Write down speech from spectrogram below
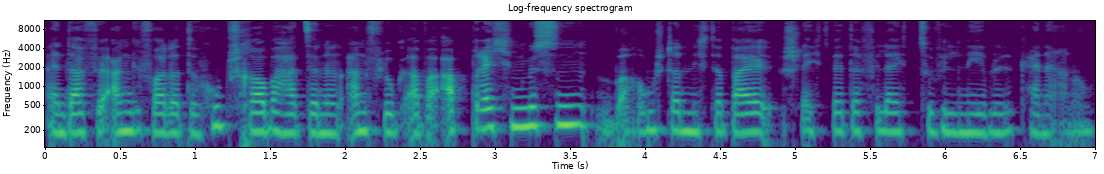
Ein dafür angeforderter Hubschrauber hat seinen Anflug aber abbrechen müssen. Warum stand nicht dabei? Schlechtwetter vielleicht, zu viel Nebel, keine Ahnung.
